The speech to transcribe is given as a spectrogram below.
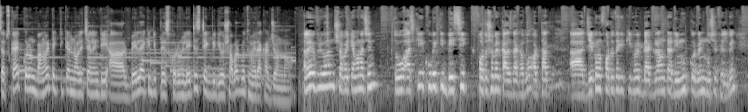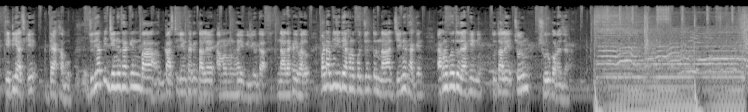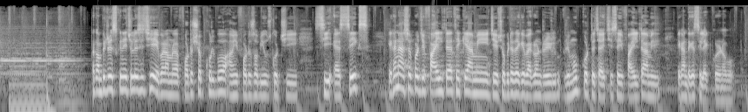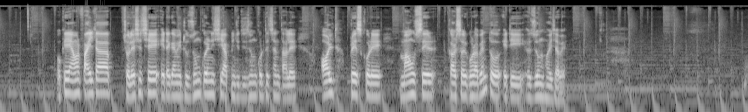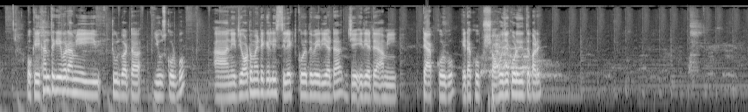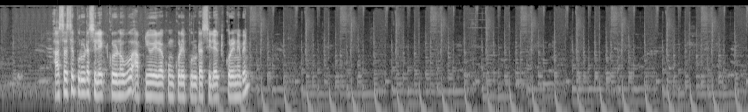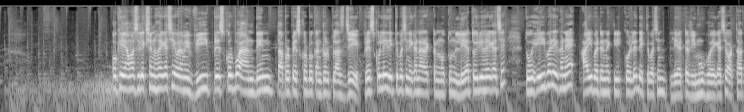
Subscribe করুন Bangla technical knowledge চ্যানেলটি আর বেল আইকনটি প্রেস করুন লেটেস্ট টেক ভিডিও সবার প্রথমে দেখার জন্য। হ্যালো এভরিওয়ান সবাই কেমন আছেন? তো আজকে খুব একটি বেসিক ফটোশপের কাজ দেখাবো, অর্থাৎ যে কোনো ফটো থেকে কীভাবে ব্যাকগ্রাউন্ডটা রিমুভ করবেন, মুছে ফেলবেন, এটি আজকে দেখাবো। যদি আপনি জেনে থাকেন বা কাজটি জেনে থাকেন, তাহলে আমার মনে হয় এই ভিডিওটা না দেখাই ভালো। বাট আপনি যদি এখনও পর্যন্ত না জেনে থাকেন, এখনও পর্যন্ত দেখেননি, তো তাহলে চলুন শুরু করা যাক। কম্পিউটার স্ক্রিনে চলে এসেছি, এবার আমরা ফটোশপ খুলবো। আমি ফটোশপ ইউজ করছি সিএস সিক্স এখানে আসার পর যে ফাইলটা থেকে আমি যে ছবিটা থেকে ব্যাকগ্রাউন্ড রিমুভ করতে চাইছি, সেই ফাইলটা আমি এখান থেকে সিলেক্ট করে নেব। ওকে আমার ফাইলটা চলে এসেছে। এটাকে আমি একটু জুম করে নিচ্ছি। আপনি যদি জুম করতে চান, তাহলে অল্ট প্রেস করে মাউসের কার্সার ঘোরাবেন, তো এটি জুম হয়ে যাবে। ওকে এখান থেকে এবার আমি এই টুলবারটা ইউজ করব। আর এটি অটোমেটিক্যালি সিলেক্ট করে দেবে এরিয়াটা, যে এরিয়াটা আমি ট্যাপ করব। এটা খুব সহজে করে দিতে পারে। আস্তে আস্তে পুরোটা সিলেক্ট করে নেব। আপনিও এরকম করে পুরোটা সিলেক্ট করে নেবেন। ওকে আমার সিলেকশন হয়ে গেছে, এবার আমি ভি প্রেস করব অ্যান্ড দেন তারপর প্রেস করব কন্ট্রোল প্লাস জে প্রেস করলেই দেখতে পাচ্ছেন এখানে আর একটা নতুন লেয়ার তৈরি হয়ে গেছে। তো এইবার এখানে আই বাটনে ক্লিক করলে দেখতে পাচ্ছেন লেয়ারটা রিমুভ হয়ে গেছে, অর্থাৎ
